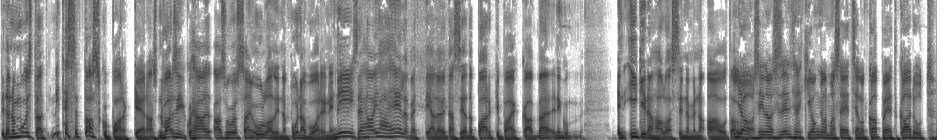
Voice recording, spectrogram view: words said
pitänyt muistaa, että miten se taskuparkkeeraus. No varsinkin kun hän asuu jossain Ullanlinna punavuori, niin, Niin. sehän on ihan helvettiä löytää sieltä parkkipaikkaa. Mä niin kuin, en ikinä halua sinne mennä autolla. Joo, siinä on siis ensinnäkin ongelma se, että siellä on kapeat kadut,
